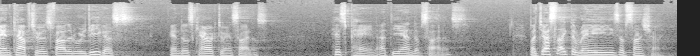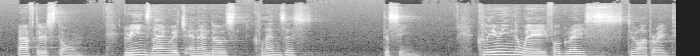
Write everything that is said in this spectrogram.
and captures Father Rodriguez, Endo's character in silence, his pain at the end of silence. But just like the rays of sunshine after a storm, Greene's language and Endo's cleanses the scene, clearing the way for grace to operate.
